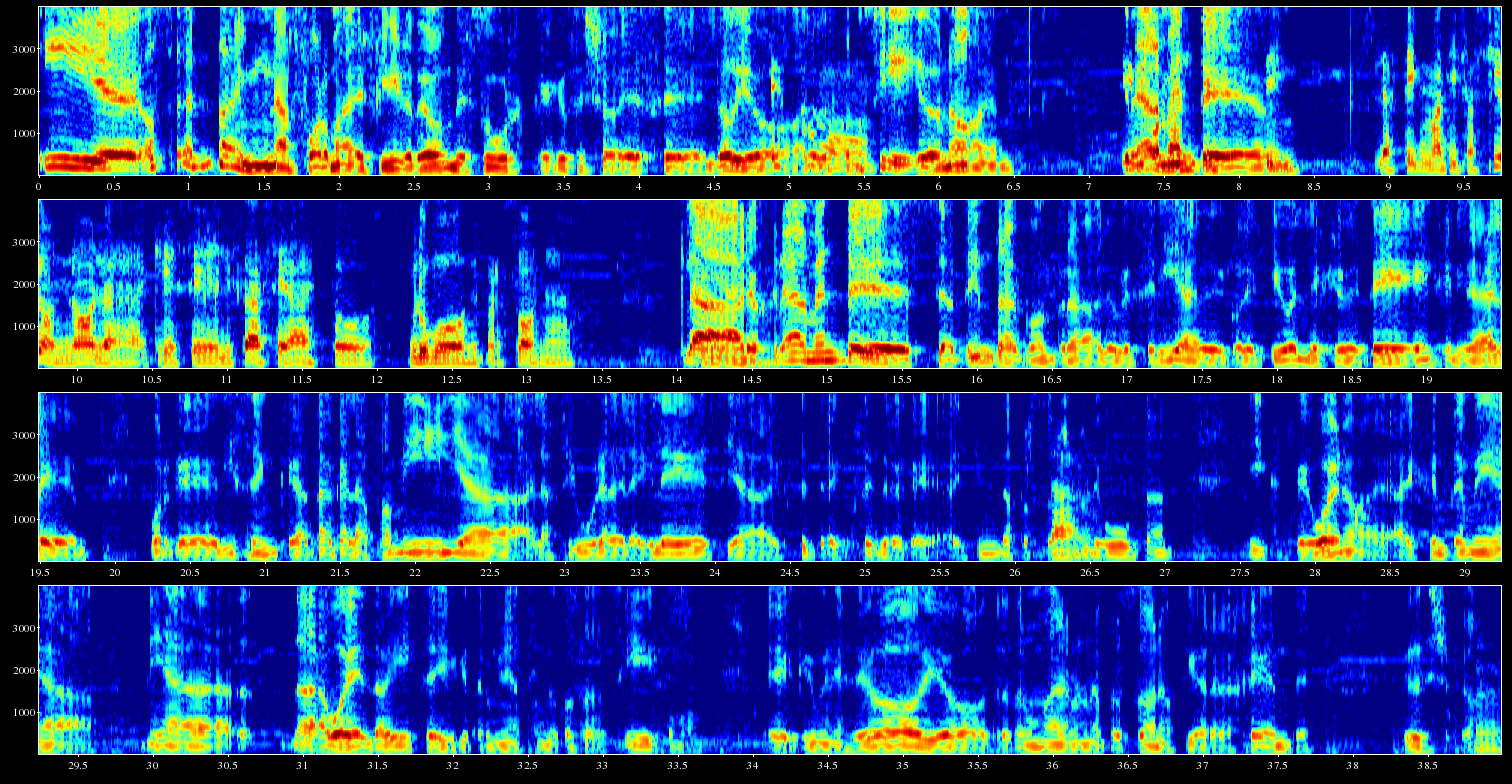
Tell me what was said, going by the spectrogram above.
Y, eh, o sea, no hay una forma de definir de dónde surge, qué sé yo, es eh, el odio a lo desconocido, ¿no? Eh, generalmente... La estigmatización, ¿no? La que se les hace a estos grupos de personas. Claro, generalmente se atenta contra lo que sería el colectivo LGBT en general, porque dicen que ataca a la familia, a la figura de la iglesia, etcétera, etcétera, que a distintas personas no le gustan. Y que, bueno, hay gente media mira, da, vuelta, ¿viste? Y que termina haciendo cosas así, como eh, crímenes de odio, tratar mal a una persona, hostigar a la gente, qué sé yo. Mm.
